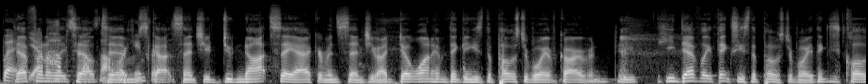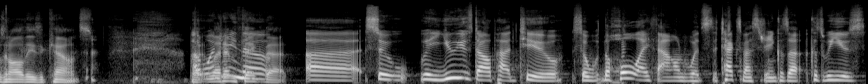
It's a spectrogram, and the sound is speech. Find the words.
But definitely yeah, tell Tim Scott sent you. Do not say Ackerman sent you. I don't want him thinking he's the poster boy of carbon. He he definitely thinks he's the poster boy. He thinks he's closing all these accounts. But I'm wondering though. Uh, so you use Dialpad too. So the hole I found was the text messaging because because uh, we use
